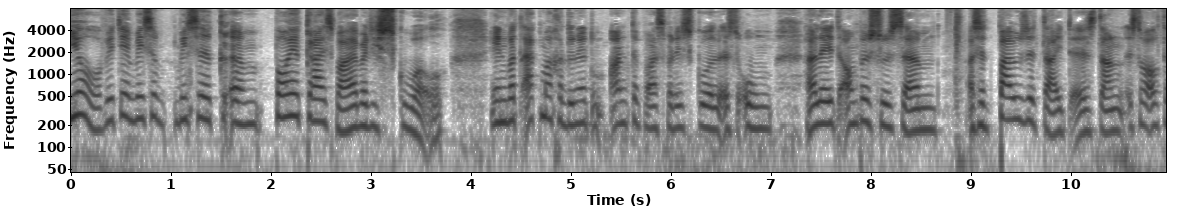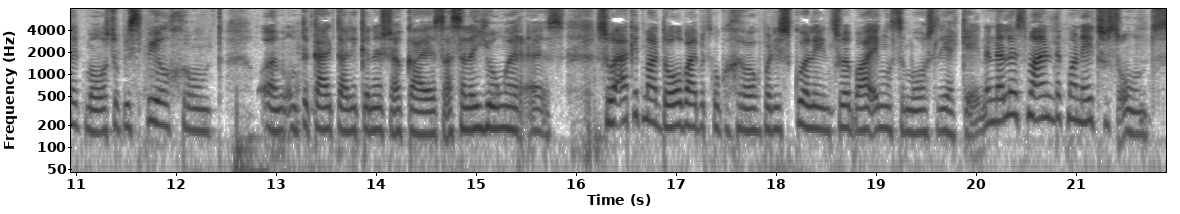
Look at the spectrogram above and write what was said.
Ja, weet jy mense mense ehm um, baie kruis baie by die skool. En wat ek maar gedoen het om aan te pas by die skool is om hulle het amper soos ehm um, as dit pouse tyd is, dan is daar altyd maas op die speelgrond um, om te kyk dat die kinders oukei is as hulle jonger is. So ek het maar daarby betrokke geraak by die skool en so baie Engelse maas leer ken. En hulle is maar eintlik maar net soos ons.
